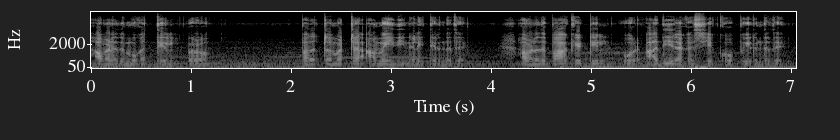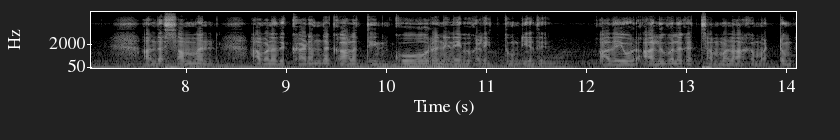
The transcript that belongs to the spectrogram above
அவனது முகத்தில் பதற்றமற்ற அமைதி நிலைத்திருந்தது. அவனது பாக்கெட்டில் ஓர் அதிரகசிய கோப்பு இருந்தது. அந்த சம்மன் அவனது கடந்த காலத்தின் கோர நினைவுகளை தூண்டியது. அதை ஒரு அலுவலக சம்மனாக மட்டும்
